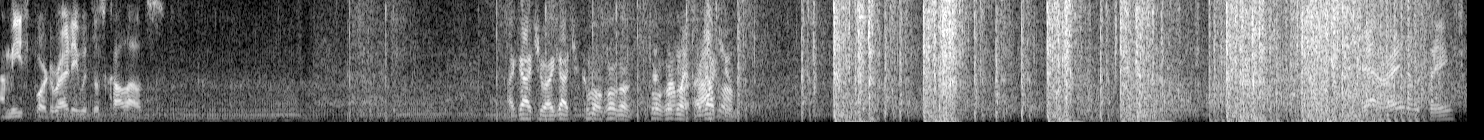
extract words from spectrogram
I'm esport ready with those callouts. I got you, I got you. Come on, go, go. Come on, That's go, not go. my I got problem. you. Yeah, right. I'm saying.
